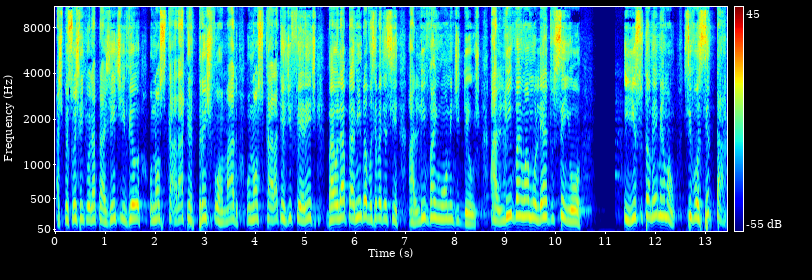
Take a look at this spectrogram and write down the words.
As pessoas têm que olhar para a gente e ver o nosso caráter transformado, o nosso caráter diferente. Vai olhar para mim, para você, vai dizer assim: ali vai um homem de Deus, ali vai uma mulher do Senhor. E isso também, meu irmão, se você está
